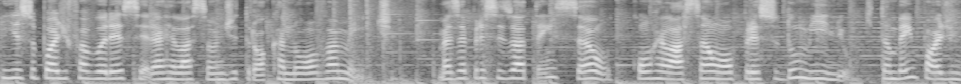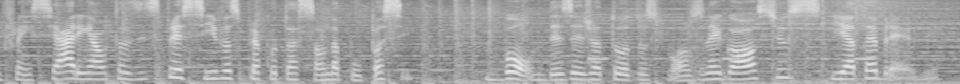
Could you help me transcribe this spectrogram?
e isso pode favorecer a relação de troca novamente. Mas é preciso atenção com relação ao preço do milho, que também pode influenciar em altas expressivas para a cotação da pulpa cítrica. Bom, desejo a todos bons negócios e até breve.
